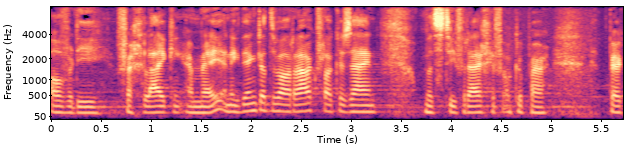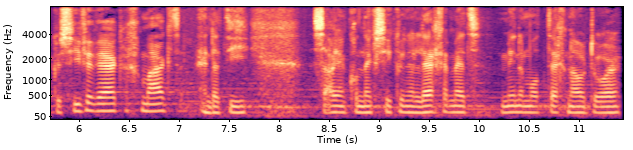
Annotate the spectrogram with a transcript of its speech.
over die vergelijking ermee. En ik denk dat er wel raakvlakken zijn, omdat Steve Reich heeft ook een paar percussieve werken gemaakt. En dat die zou je een connectie kunnen leggen met minimal techno door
